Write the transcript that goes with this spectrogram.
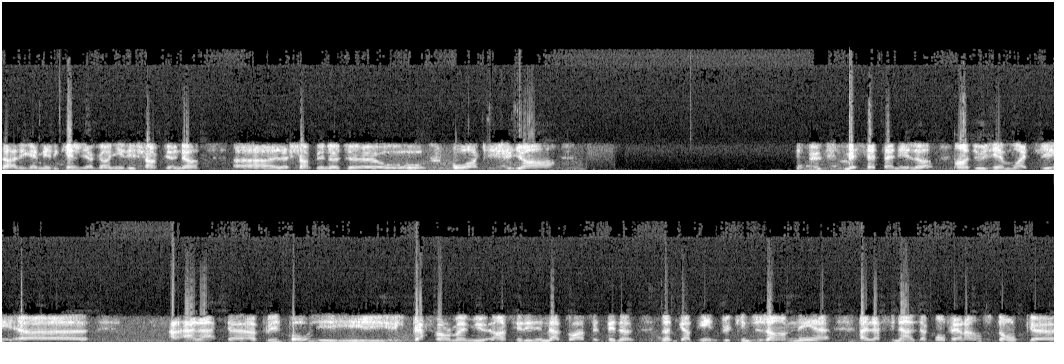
dans la Ligue américaine. Il a gagné des championnats. Euh, le championnat de, au, hockey junior. Mais cette année-là, en deuxième moitié, euh, Alak a pris le pôle, il, il performait mieux en série éliminatoire. C'était notre, gardien de but qui nous a emmenés à, la finale de conférence. Donc, euh,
